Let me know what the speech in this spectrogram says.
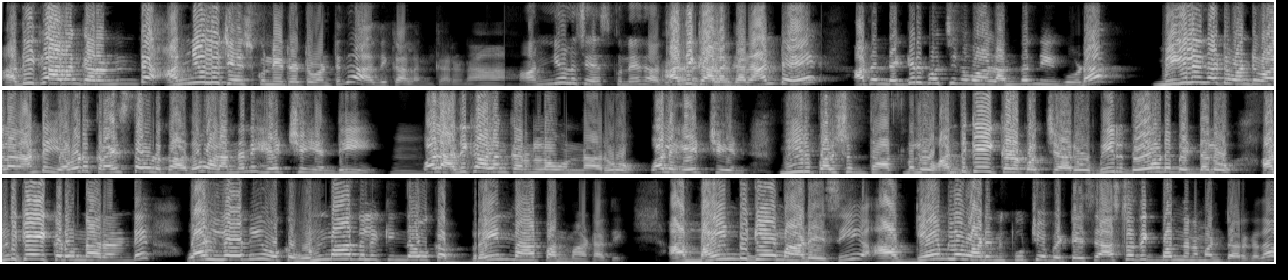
అధిక అలంకరణ అంటే అన్యులు చేసుకునేటటువంటిది అధిక అలంకరణ అన్యులు చేసుకునేది అది అధిక అలంకరణ అంటే అతని దగ్గరికి వచ్చిన వాళ్ళందరినీ కూడా మిగిలినటువంటి వాళ్ళని అంటే ఎవడు క్రైస్తవుడు కాదో వాళ్ళందరినీ హేట్ చేయండి. వాళ్ళు అధిక అలంకరణలో ఉన్నారు వాళ్ళు హేట్ చేయండి. మీరు పరిశుద్ధాత్మలు అందుకే ఇక్కడికి వచ్చారు మీరు దేవుడి బిడ్డలు అందుకే ఇక్కడ ఉన్నారు అంటే వాళ్ళని ఒక ఉన్మాదుల కింద ఒక బ్రెయిన్ మ్యాప్ అన్నమాట అది. ఆ మైండ్ గేమ్ ఆడేసి ఆ గేమ్లో వాడిని కూర్చోబెట్టేసి అష్టదిగ్బంధనం అంటారు కదా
